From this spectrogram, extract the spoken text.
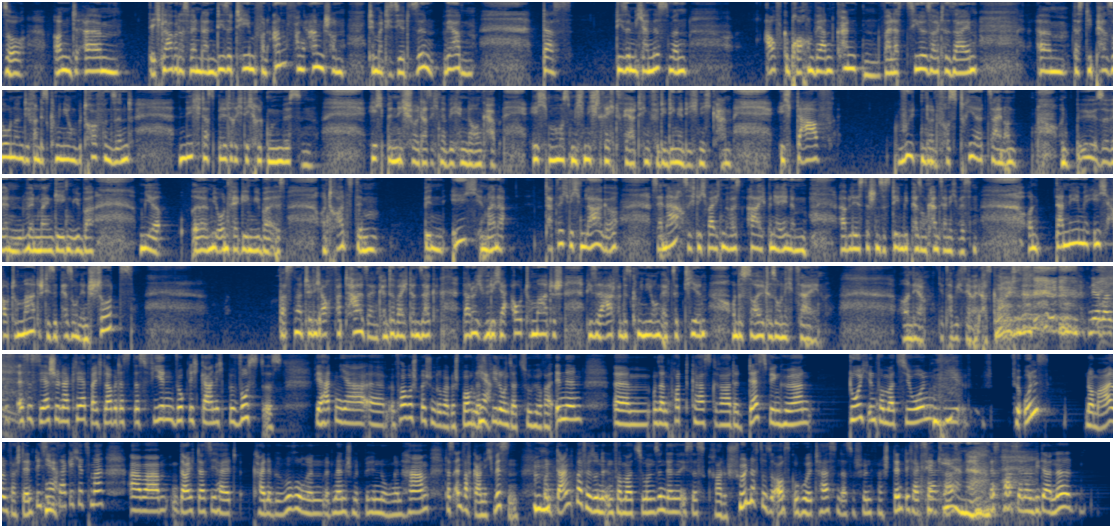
So und ähm, ich glaube, dass wenn dann diese Themen von Anfang an schon thematisiert sind, werden, dass diese Mechanismen aufgebrochen werden könnten, weil das Ziel sollte sein, ähm, dass die Personen, die von Diskriminierung betroffen sind, nicht das Bild richtig rücken müssen. Ich bin nicht schuld, dass ich eine Behinderung habe. Ich muss mich nicht rechtfertigen für die Dinge, die ich nicht kann. Ich darf wütend und frustriert sein und, und böse, wenn, wenn mein Gegenüber mir, äh, mir unfair gegenüber ist. Und trotzdem bin ich in meiner tatsächlichen Lage sehr nachsichtig, weil ich mir weiß, ah, ich bin ja in einem ableistischen System, die Person kann es ja nicht wissen. Und dann nehme ich automatisch diese Person in Schutz, was natürlich auch fatal sein könnte, weil ich dann sage, dadurch würde ich ja automatisch diese Art von Diskriminierung akzeptieren und es sollte so nicht sein. Und ja, jetzt habe ich sehr weit ausgeholt. ja, aber es ist, es ist sehr schön erklärt, weil ich glaube, dass das vielen wirklich gar nicht bewusst ist. Wir hatten ja äh, im Vorgespräch schon drüber gesprochen, dass ja. viele unserer ZuhörerInnen ähm, unseren Podcast gerade deswegen hören, durch Informationen, die für uns normal und verständlich sind, ja. sage ich jetzt mal. Aber dadurch, dass sie halt keine Berührungen mit Menschen mit Behinderungen haben, das einfach gar nicht wissen. Mhm. Und dankbar für so eine Information sind, denn ist das gerade schön, dass du so ausgeholt hast und das so schön verständlich erklärt Sehr gerne. hast. Das passt ja dann wieder, ne?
